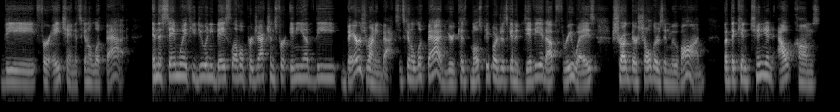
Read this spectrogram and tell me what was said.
the for Achane, it's going to look bad. In the same way, if you do any base level projections for any of the Bears running backs, it's going to look bad. Because most people are just going to divvy it up three ways, shrug their shoulders, and move on. But the contingent outcomes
